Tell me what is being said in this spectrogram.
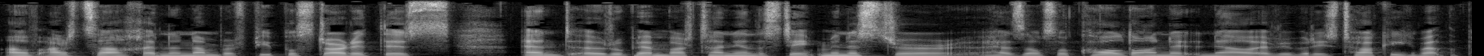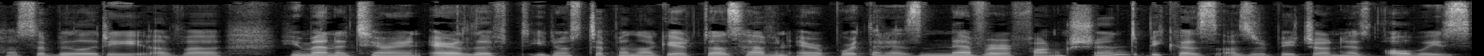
of Artsakh. And a number of people started this. And uh, Rupen Vartanian, the state minister, has also called on it. Now everybody's talking about the possibility of a humanitarian airlift. You know, Stepanakert does have an airport that has never functioned because Azerbaijan has always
